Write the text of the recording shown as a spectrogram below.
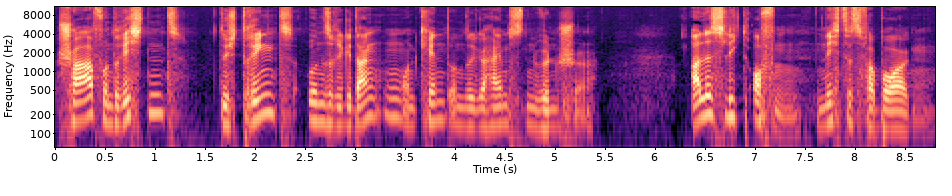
scharf und richtend, durchdringt unsere Gedanken und kennt unsere geheimsten Wünsche. Alles liegt offen, nichts ist verborgen.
